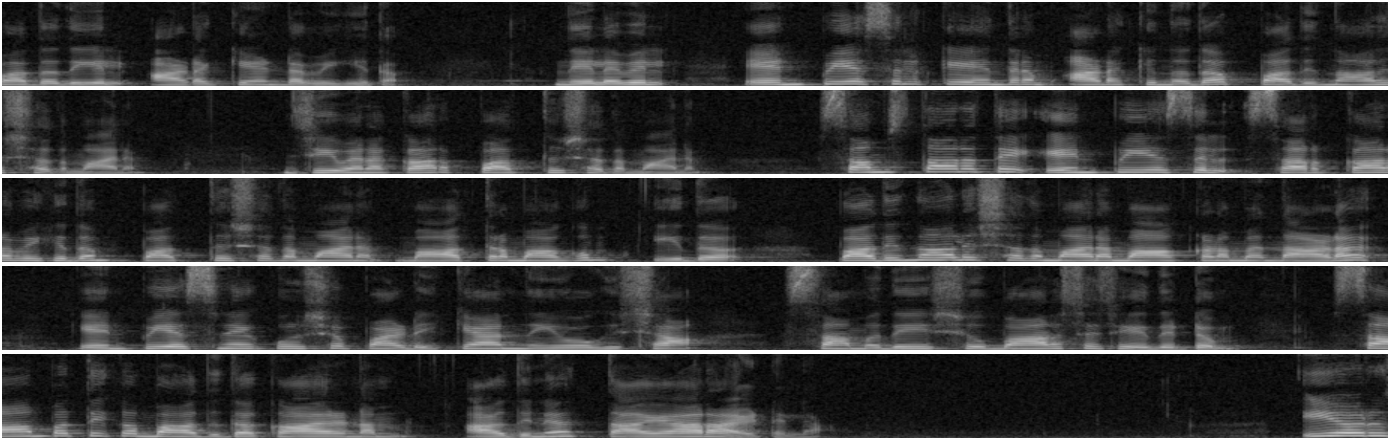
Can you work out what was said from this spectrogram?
പദ്ധതിയിൽ അടയ്ക്കേണ്ട വിഹിതം. നിലവിൽ എൻ പി എസിൽ കേന്ദ്രം അടയ്ക്കുന്നത് പതിനാല് ശതമാനം ജീവനക്കാർ പത്ത് ശതമാനം. സംസ്ഥാനത്തെ എൻ പി എസിൽ സർക്കാർ വിഹിതം പത്ത് ശതമാനം മാത്രമാകും. ഇത് പതിനാല് ശതമാനമാക്കണമെന്നാണ് എൻ പി എസിനെ കുറിച്ച് പഠിക്കാൻ നിയോഗിച്ച സമിതി ശുപാർശ ചെയ്തിട്ടും സാമ്പത്തിക ബാധ്യത കാരണം അതിന് തയ്യാറായിട്ടില്ല. ഈ ഒരു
